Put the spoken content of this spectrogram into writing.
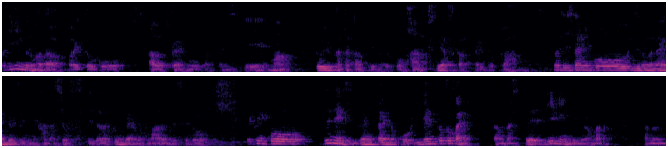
あ、リビングの方は割とこう、会う機会も多かったりして、まあ、どういう方かっていうのがこう、把握しやすかったりとか、まあ、実際にこう、自分が悩んでる時に話をさせていただくみたいなこともあるんですけど、逆にこう、ゼネリス全体のこう、イベントとかに参加して、リビングにはまだ、あの、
